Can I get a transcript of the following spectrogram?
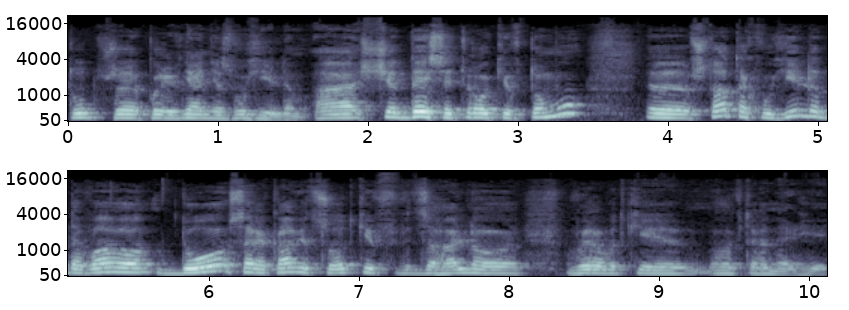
Тут вже порівняння з вугіллям. А ще 10 років тому е, в Штатах вугілля давало до 40% від загального виробітки електроенергії.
